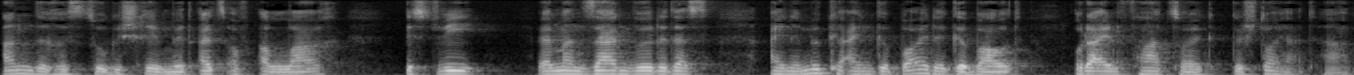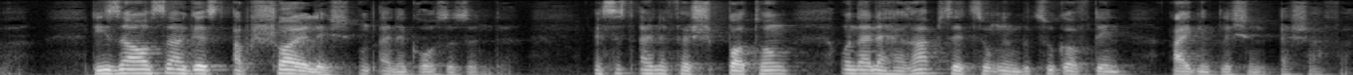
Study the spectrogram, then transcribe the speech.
anderes zugeschrieben wird als auf Allah, ist wie, wenn man sagen würde, dass eine Mücke ein Gebäude gebaut oder ein Fahrzeug gesteuert habe. Diese Aussage ist abscheulich und eine große Sünde. Es ist eine Verspottung und eine Herabsetzung in Bezug auf den eigentlichen Erschaffer.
